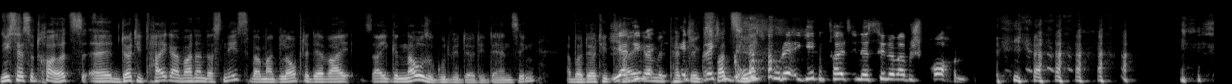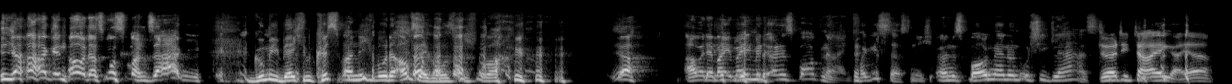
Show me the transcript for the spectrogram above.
Nichtsdestotrotz, äh, Dirty Tiger war dann das nächste, weil man glaubte, der war, sei genauso gut wie Dirty Dancing. Aber Dirty ja, Tiger mit Patrick Swayze. wurde jedenfalls in der Cinema besprochen. ja. Ja, genau, das muss man sagen. Gummibärchen küsst man nicht, wurde auch sehr groß gesprochen. Ja, aber der war immerhin mit Ernest Borgnine. Vergiss das nicht. Ernest Borgnine und Uschi Glas. Dirty Tiger, ja.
